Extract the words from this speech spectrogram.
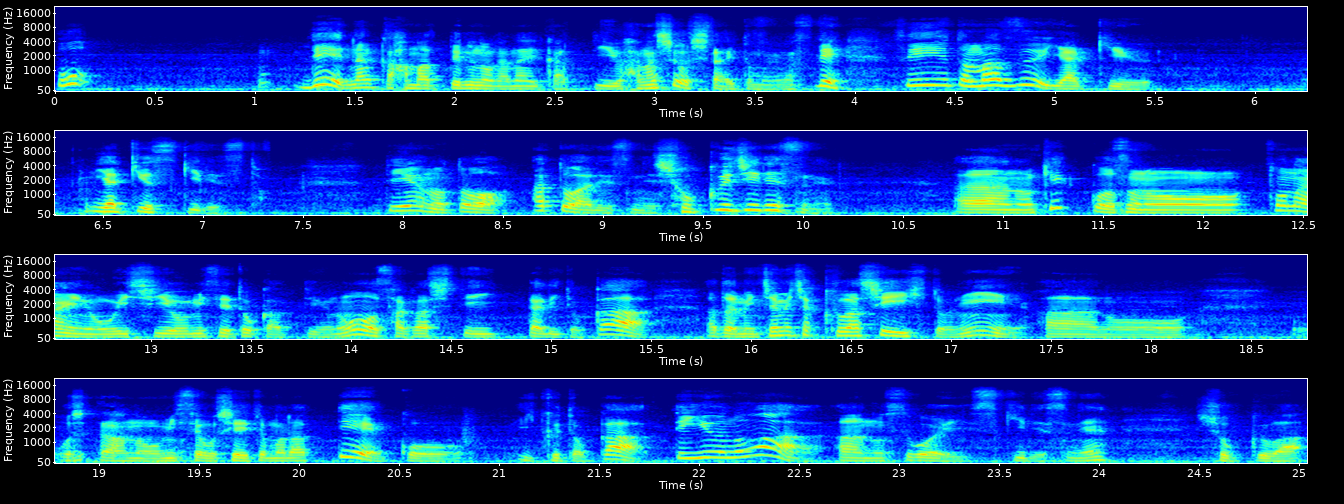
をでなんかハマってるのがないかっていう話をしたいと思います。でそれ言うとまず野球野球好きですと。っていうのとあとはですね食事ですね。あの結構その都内の美味しいお店とかっていうのを探していったりとかあとはめちゃめちゃ詳しい人にあのおあのお店教えてもらってこう行くとかっていうのはあのすごい好きですね。食は。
